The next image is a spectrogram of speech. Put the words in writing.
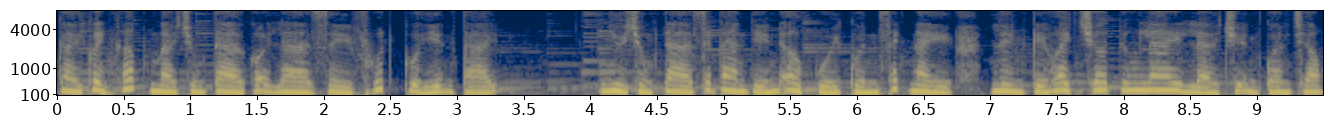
cái khoảnh khắc mà chúng ta gọi là giây phút của hiện tại. Như chúng ta sẽ bàn đến ở cuối cuốn sách này, lên kế hoạch cho tương lai là chuyện quan trọng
